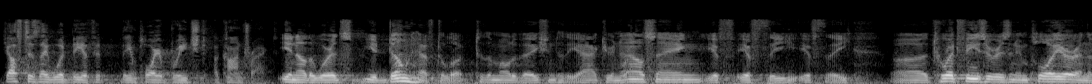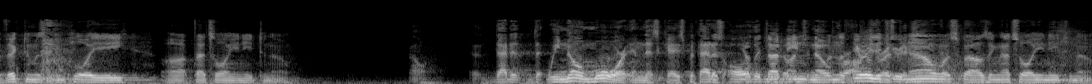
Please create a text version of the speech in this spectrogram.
just as they would be if it, the employer breached a contract. In other words, you don't have to look to the motivation to the act. You're now saying if, if the, if the uh, tortfeasor is an employer and the victim is an employee, uh, that's all you need to know. Well, that, is, that we know more in this case, but that is all that you that need to know. From the theory that you're now espousing, that's all you need to know.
